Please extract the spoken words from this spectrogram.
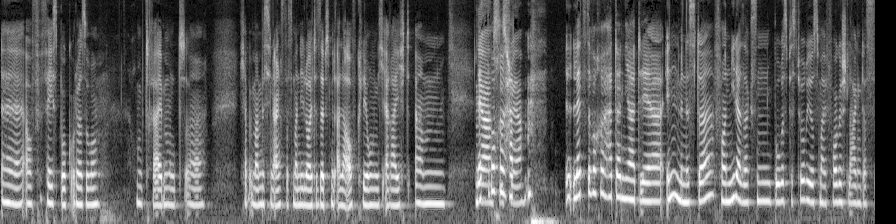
äh, auf Facebook oder so rumtreiben und äh, ich habe immer ein bisschen Angst, dass man die Leute selbst mit aller Aufklärung nicht erreicht. Ähm, letzte ja, Woche hat, Letzte Woche hat dann ja der Innenminister von Niedersachsen, Boris Pistorius, mal vorgeschlagen, dass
